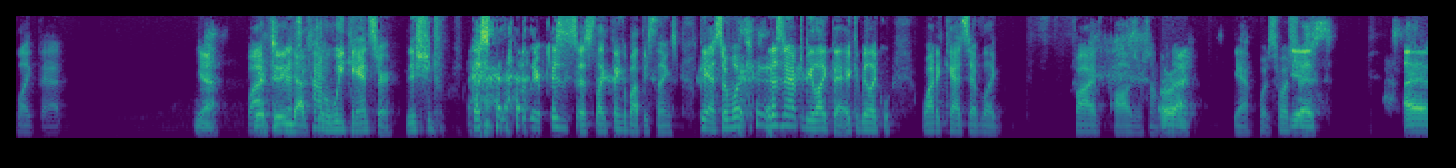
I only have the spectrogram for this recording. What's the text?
like that. Yeah. Well, I think that's that kind of a weak answer. They should. That's they're physicists. Like think about these things. But yeah. So what? It doesn't have to be like that. It could be like, why do cats have like five paws or something? All right. Yeah. What's what's yes. Uh,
